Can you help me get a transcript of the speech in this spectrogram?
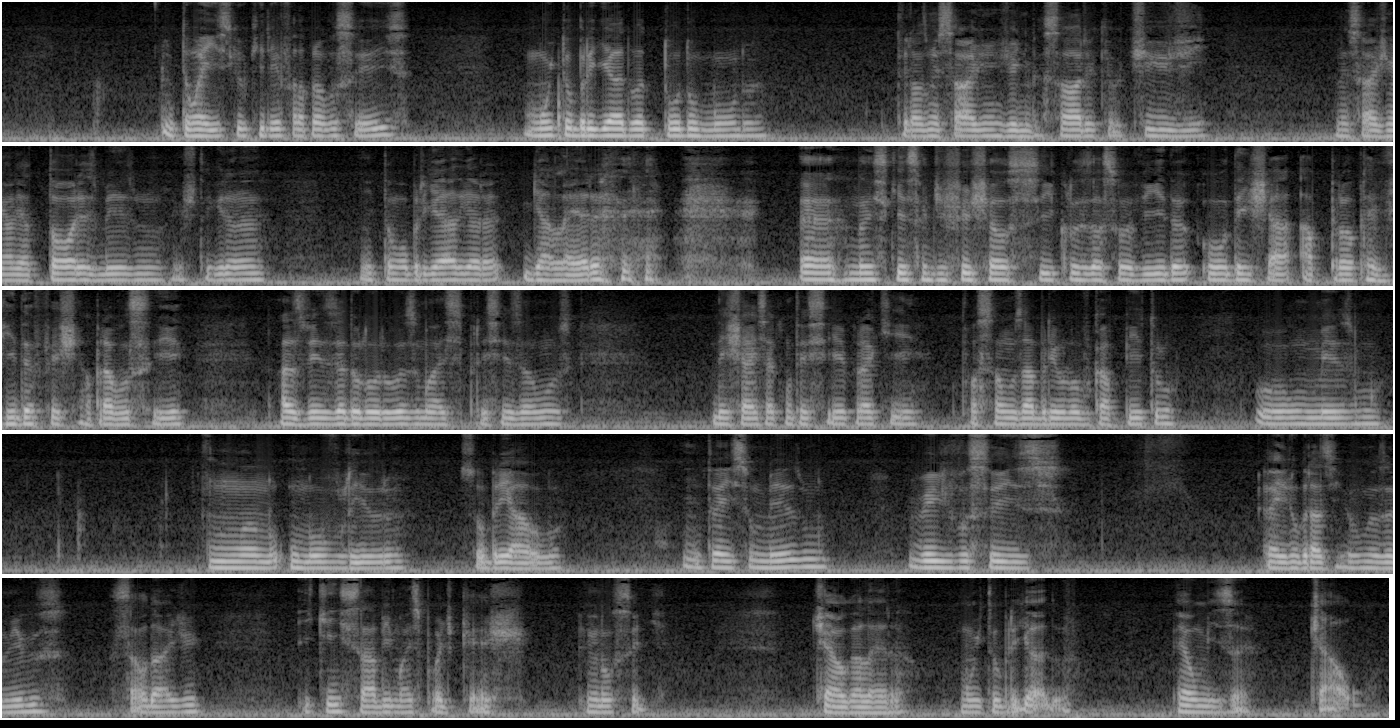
Então é isso que eu queria falar para vocês. Muito obrigado a todo mundo pelas mensagens de aniversário que eu tive, mensagens aleatórias mesmo no Instagram. Então obrigado galera. é, não esqueçam de fechar os ciclos da sua vida ou deixar a própria vida fechar para você. Às vezes é doloroso, mas precisamos deixar isso acontecer para que possamos abrir um novo capítulo ou mesmo um, um novo livro sobre algo. Então é isso mesmo. Vejo vocês aí no Brasil, meus amigos. Saudade. E quem sabe mais podcast. Eu não sei. Tchau, galera. Muito obrigado. É o Misa. Tchau.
